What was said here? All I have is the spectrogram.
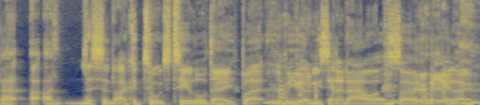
Uh, I, I, listen, I could talk to Teal all day, but we've only said an hour, so yeah. you know.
